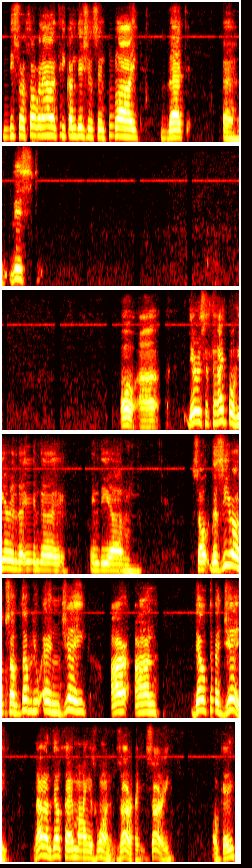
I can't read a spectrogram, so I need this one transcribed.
These orthogonality conditions imply that uh, this Oh, uh, there is a typo here in the in the in the um, so the zeros of W and J are on delta J, not on delta M minus one. Sorry, sorry. Okay,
